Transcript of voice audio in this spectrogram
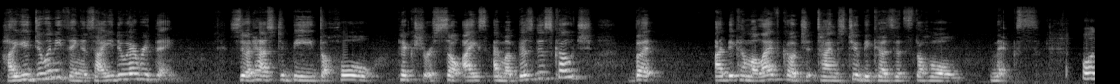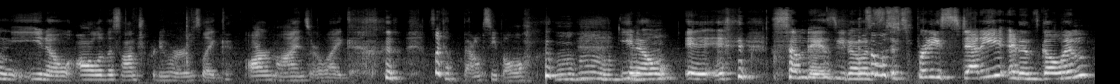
how you do anything is how you do everything. So it has to be the whole picture. So I, I'm a business coach, but I become a life coach at times too because it's the whole mix. Well, and, you know, all of us entrepreneurs, like our minds are like it's like a bouncy ball. Mm-hmm. you know, it, it, some days you know It's it's, almost- it's pretty steady and it's going,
